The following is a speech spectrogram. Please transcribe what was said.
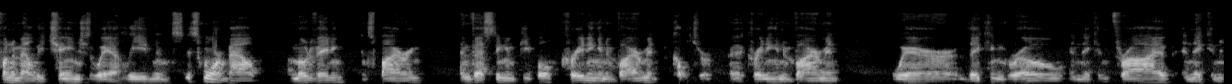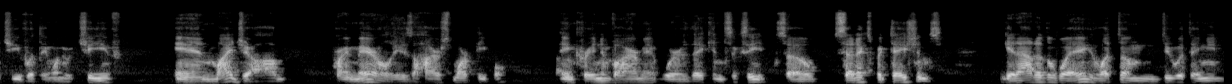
fundamentally change the way I lead, and it's, it's more about motivating, inspiring, investing in people, creating an environment, culture, uh, creating an environment where they can grow and they can thrive and they can achieve what they want to achieve. And my job primarily is to hire smart people and create an environment where they can succeed. So set expectations, get out of the way, let them do what they need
